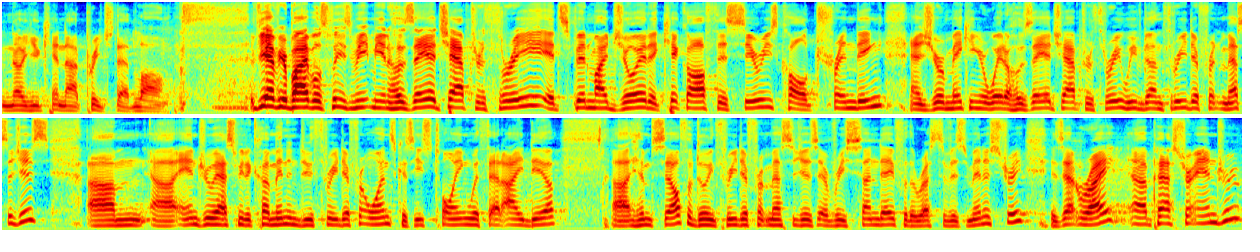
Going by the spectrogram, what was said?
No, you cannot preach that long. If you have your Bibles, please meet me in Hosea chapter 3. It's been my joy to kick off this series called Trending. As you're making your way to Hosea chapter 3, we've done three different messages. Um, uh, Andrew asked me to come in and do three different ones because he's toying with that idea uh, himself of doing three different messages every Sunday for the rest of his ministry. Is that right, uh, Pastor Andrew?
